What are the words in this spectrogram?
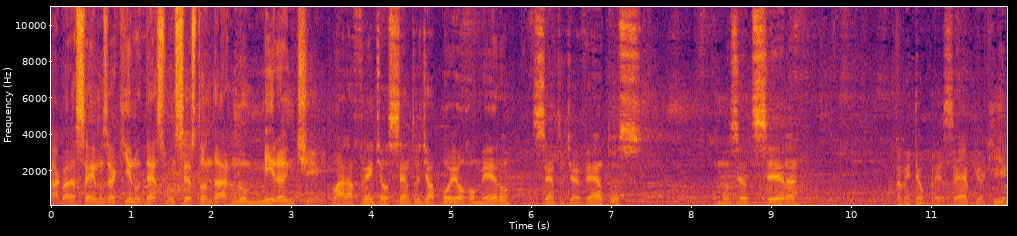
Agora saímos aqui no 16º andar no Mirante. Lá na frente é o Centro de Apoio ao Romero, Centro de Eventos, o Museu de Cera, também tem o presépio aqui.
